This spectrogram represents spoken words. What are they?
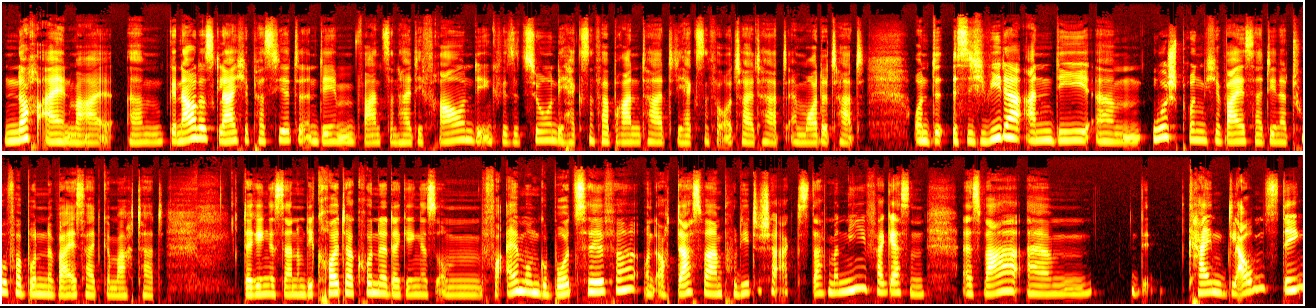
noch einmal ähm, genau das Gleiche passierte, in dem waren es dann halt die Frauen, die Inquisition, die Hexen verbrannt hat, die Hexen verurteilt hat, ermordet hat und es sich wieder an die ähm, ursprüngliche Weisheit, die naturverbundene Weisheit gemacht hat. Da ging es dann um die Kräuterkunde, da ging es um vor allem um Geburtshilfe und auch das war ein politischer Akt, das darf man nie vergessen. Es war ähm, kein Glaubensding,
